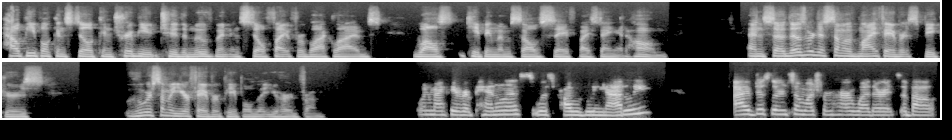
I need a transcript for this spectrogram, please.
how people can still contribute to the movement and still fight for Black lives while keeping themselves safe by staying at home. And so those were just some of my favorite speakers who were some of your favorite people that you heard from? One of my favorite panelists was probably Natalie. I've just learned so much from her, whether it's about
